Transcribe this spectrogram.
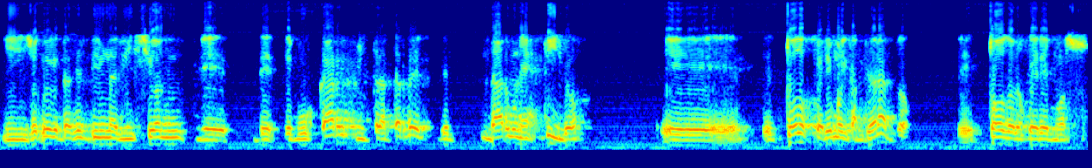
Y yo creo que Talleres tiene una visión de, buscar y tratar de, dar un estilo. Eh, todos queremos el campeonato, eh, todos lo queremos,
